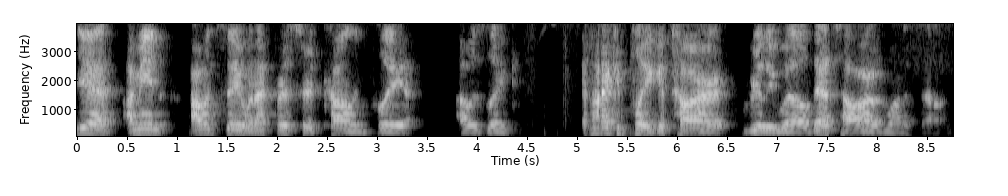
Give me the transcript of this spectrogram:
Yeah. I mean, I would say when I first heard Colin play, I was like, if I could play guitar really well, that's how I would want to sound.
